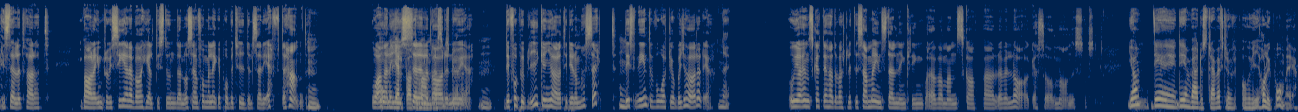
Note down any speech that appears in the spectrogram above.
Istället för att bara improvisera, vara helt i stunden och sen får man lägga på betydelser i efterhand. Mm. Och Och analyser de eller vad det nu är. Mm. Det får publiken göra till det de har sett. Mm. Det, är, det är inte vårt jobb att göra det. Nej. Och jag önskar att det hade varit lite samma inställning kring bara vad man skapar överlag, alltså manus och sånt. Ja, Mm. det, det är en värld att sträva efter och, och vi håller ju på med det.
